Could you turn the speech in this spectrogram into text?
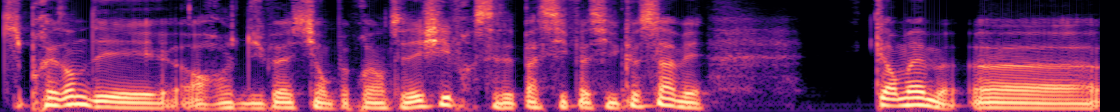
qui présentent des, alors je dis pas si on peut présenter des chiffres, c'est pas si facile que ça, mais quand même, euh,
